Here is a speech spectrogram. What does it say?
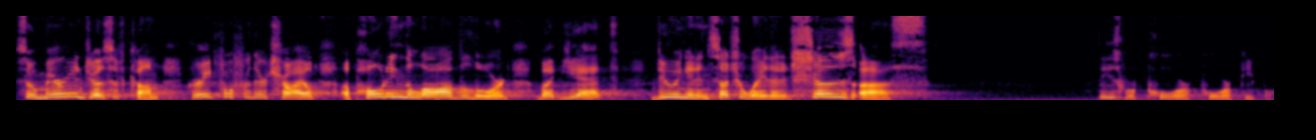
So Mary and Joseph come, grateful for their child, upholding the law of the Lord, but yet doing it in such a way that it shows us these were poor, poor people.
